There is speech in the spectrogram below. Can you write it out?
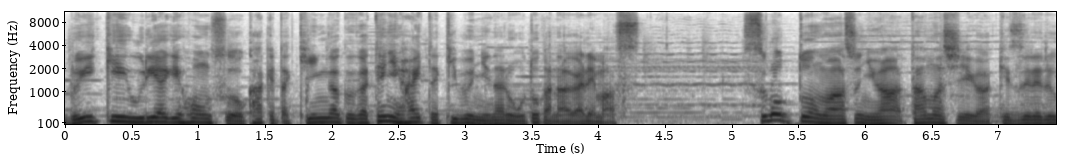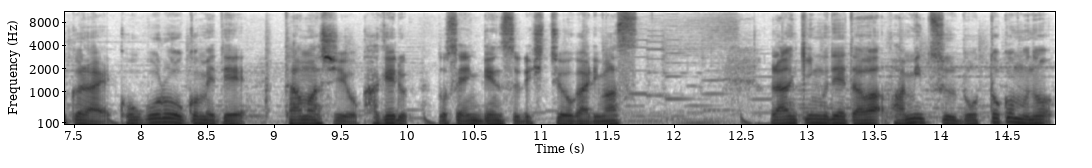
累計売上本数をかけた金額が手に入った気分になる音が流れます。スロットを回すには魂が削れるくらい心を込めて魂をかけると宣言する必要があります。ランキングデータはファミツー .com の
